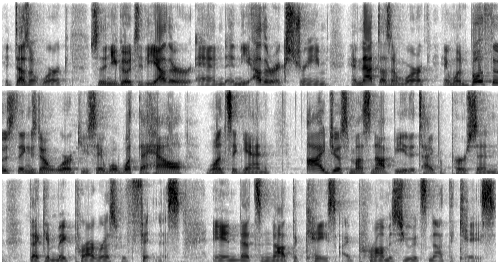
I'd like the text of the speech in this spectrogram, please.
it doesn't work. So then you go to the other end and the other extreme, and that doesn't work. And when both those things don't work, you say, well, what the hell? Once again, I just must not be the type of person that can make progress with fitness. And that's not the case. I promise you, it's not the case.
